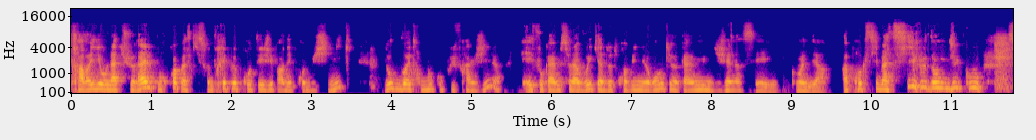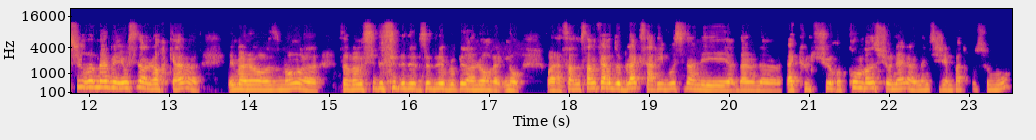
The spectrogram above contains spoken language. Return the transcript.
travaillés au naturel. Pourquoi? Parce qu'ils sont très peu protégés par des produits chimiques, donc vont être beaucoup plus fragiles. Et il faut quand même se l'avouer qu'il y a deux, trois vignerons qui ont quand même une hygiène assez, comment dire, approximative, donc du coup, sur eux-mêmes et aussi dans leur cave. Et malheureusement, ça va aussi se développer dans leur vin. Non, voilà, sans, faire de blagues, ça arrive aussi dans la culture conventionnelle, même si j'aime pas trop ce mot.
